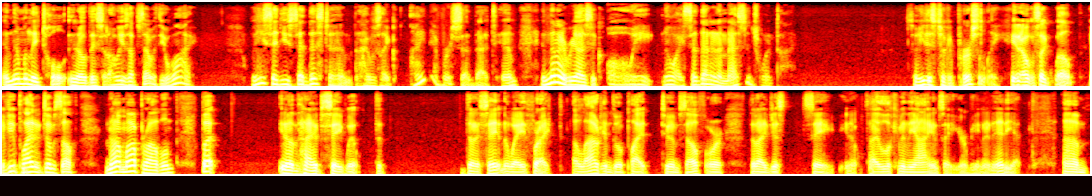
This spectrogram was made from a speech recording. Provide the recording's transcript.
And then when they told, you know, they said, oh, he's upset with you. Why? Well, he said you said this to him. And I was like, I never said that to him. And then I realized, like, oh, wait, no, I said that in a message one time. So he just took it personally. You know, it's like, well, if he applied it to himself, not my problem. But, you know, then I have to say, well, did, did I say it in a way where I allowed him to apply it to himself, or did I just say, you know, I look him in the eye and say, you're being an idiot? Um,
